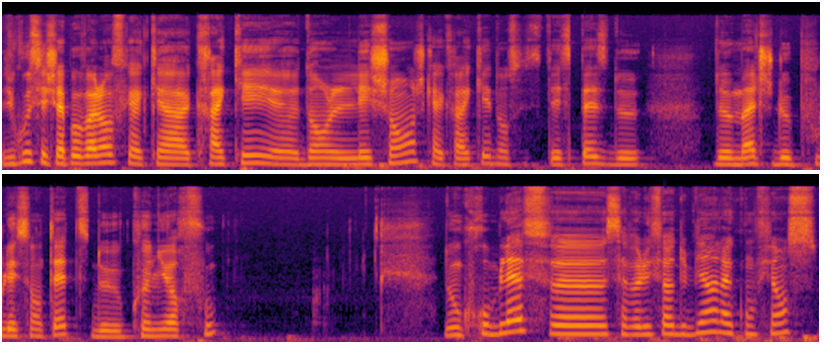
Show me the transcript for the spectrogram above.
du coup, c'est Chapovalov qui a, craqué euh, dans l'échange, qui a craqué dans cette espèce de, de match de poulet sans tête, de cogneur fou. Donc Roublev, euh, ça va lui faire du bien la confiance,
